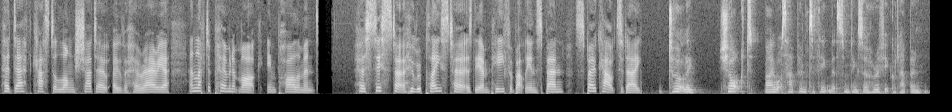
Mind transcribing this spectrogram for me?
Her death cast a long shadow over her area and left a permanent mark in Parliament. Her sister, who replaced her as the MP for Batley and Spen, spoke out today. Totally shocked by what's happened to think that something so horrific could happen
